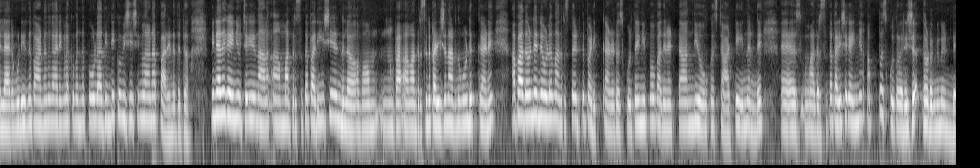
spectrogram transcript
എല്ലാവരും കൂടി ഇരുന്ന് പാടുന്നതും കാര്യങ്ങളൊക്കെ വന്നപ്പോൾ അതിന്റെയൊക്കെ വിശേഷങ്ങളാണ് പറയണത് കേട്ടോ. പിന്നെ അത് കഴിഞ്ഞ് ഉച്ചയ്ക്ക് നാളെ മദ്രസത്തെ പരീക്ഷയുണ്ടല്ലോ. അപ്പം മദ്രസയിൽ പരീക്ഷ നടന്നുകൊണ്ട് നിൽക്കുകയാണ് അപ്പോൾ അതുകൊണ്ട് തന്നെ അവൾ മദ്രസത്തെ എടുത്ത് പഠിക്കുകയാണ് കേട്ടോ. സ്കൂളത്തെ ഇനിയിപ്പോൾ പതിനെട്ടാം തീയതി ഒക്കെ സ്റ്റാർട്ട് ചെയ്യുന്നുണ്ട്. മദ്രസത്തെ പരീക്ഷ കഴിഞ്ഞ് അപ്പോൾ സ്കൂളത്തെ പരീക്ഷ തുടങ്ങുന്നുണ്ട്.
